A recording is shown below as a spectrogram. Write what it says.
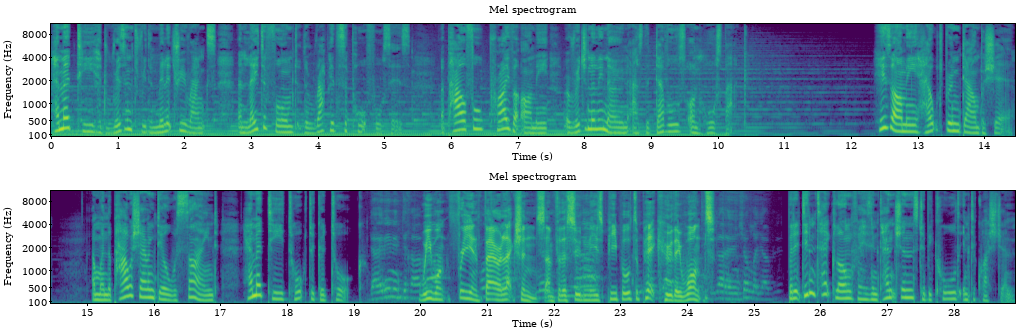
Hemedti had risen through the military ranks and later formed the Rapid Support Forces, a powerful private army originally known as the Devils on Horseback. His army helped bring down Bashir, and when the power sharing deal was signed, Hemedti talked a good talk. We want free and fair elections and for the Sudanese people to pick who they want. But it didn't take long for his intentions to be called into question.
